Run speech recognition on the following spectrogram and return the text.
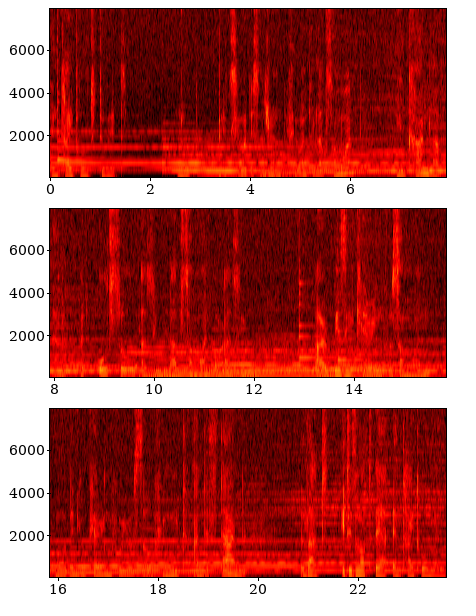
entitled to it. No, it's your decision. If you want to love someone, you can love them, but also as you love someone or as you are busy caring for someone more than you're caring for yourself, you need to understand that it is not their entitlement.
